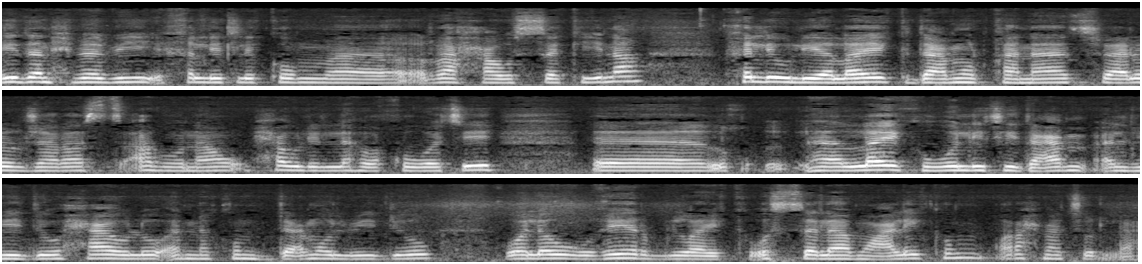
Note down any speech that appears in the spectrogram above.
إذا حبابي خليت لكم آه، الراحة والسكينة. خليوا لي like دعموا القناة فعلوا الجرس تابوناو بحول الله وقوته. آه، ال like هو اللي تدعم الفيديو. حاولوا أنكم تدعموا الفيديو ولو غير ب like. والسلام عليكم ورحمة الله.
